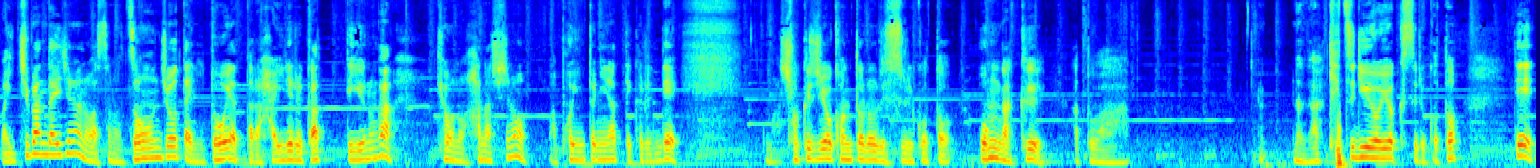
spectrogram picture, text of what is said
まあ、一番大事なのはそのゾーン状態にどうやったら入れるかっていうのが今日の話のポイントになってくるんで、まあ、食事をコントロールすること音楽あとはなんだ血流を良くすることで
